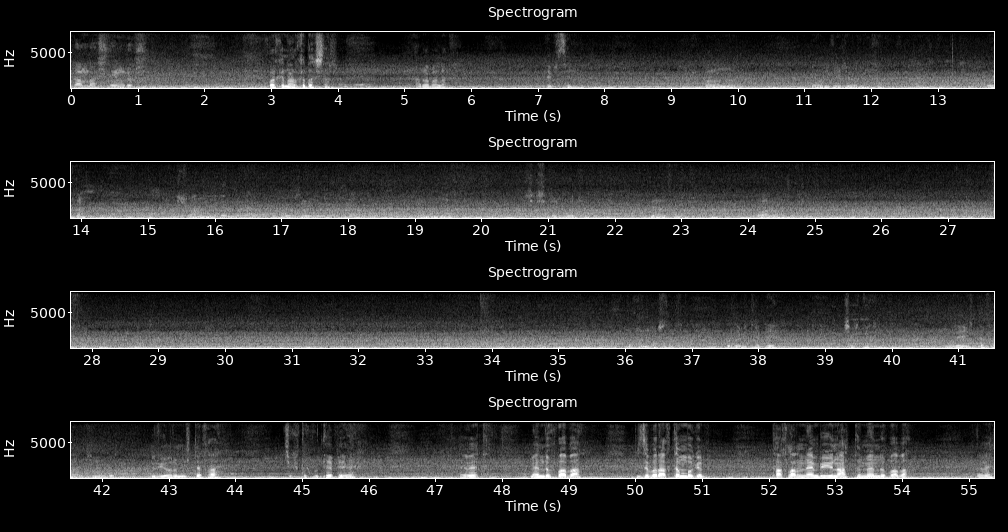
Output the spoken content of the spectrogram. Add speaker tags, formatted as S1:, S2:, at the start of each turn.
S1: Şuradan başlayayım dur.
S2: Bakın arkadaşlar. Arabalar. Hepsi balonlara doğru geliyorlar. Buradan şu anda balonlar şişiriliyor. Birazdan havalanacaklar. Bakın dostlar. Burada bir tepeye çıktık. Buraya ilk defa iki yıldır yürüyorum. İlk defa çıktık bu tepeye. Evet. Menduh baba. Bizi bıraktın bugün. Taklanın en büyüğünü attın Menduh baba. Evet.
